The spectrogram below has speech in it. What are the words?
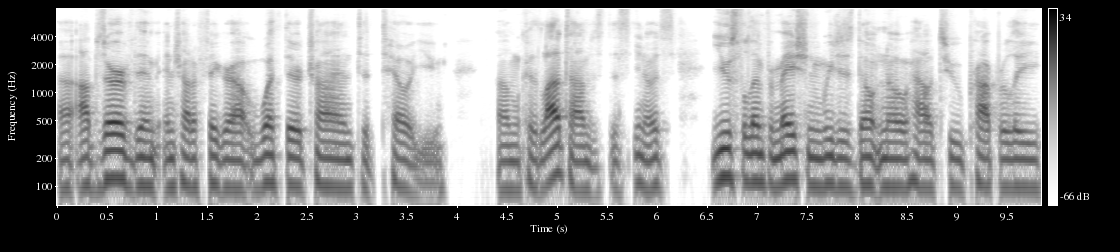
uh, observe them and try to figure out what they're trying to tell you. Because um, a lot of times it's this you know it's useful information. We just don't know how to properly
